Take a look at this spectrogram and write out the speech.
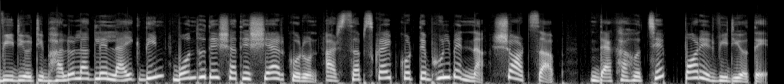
ভিডিওটি ভালো লাগলে লাইক দিন, বন্ধুদের সাথে শেয়ার করুন আর সাবস্ক্রাইব করতে ভুলবেন না। শর্টস আপ। দেখা হচ্ছে পরের ভিডিওতে।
